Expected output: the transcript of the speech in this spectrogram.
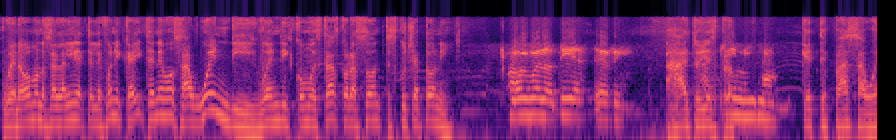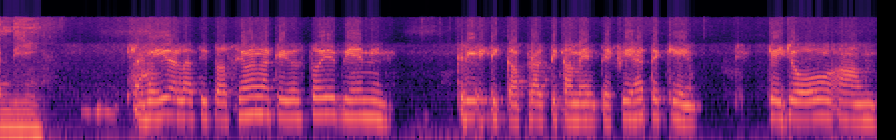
Bueno, vámonos a la línea telefónica. Ahí tenemos a Wendy. Wendy, ¿cómo estás, corazón? Te escucha Tony. Muy buenos días, Terry. Ay, tú oyes, pero mira. ¿qué te pasa, Wendy? Mira, la situación en la que yo estoy es bien crítica prácticamente. Fíjate que, que yo... Um,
